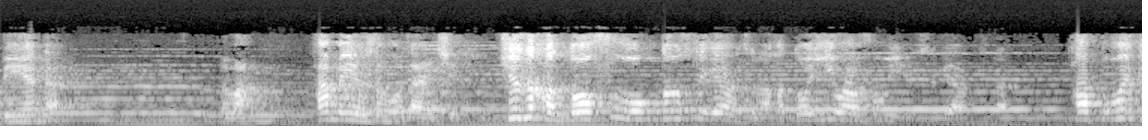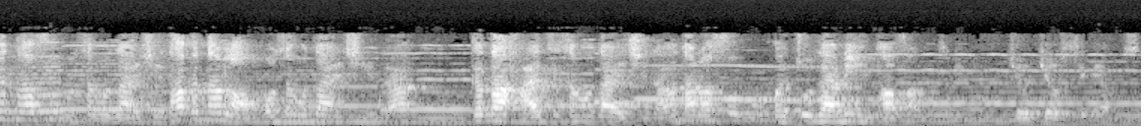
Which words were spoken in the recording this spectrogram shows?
边的，对吧？他没有生活在一起。其实很多富翁都是这个样子的，很多亿万富翁也是这个样子的。他不会跟他父母生活在一起，他跟他老婆生活在一起，然后跟他孩子生活在一起，然后他的父母会住在另一套房子里 church of Science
